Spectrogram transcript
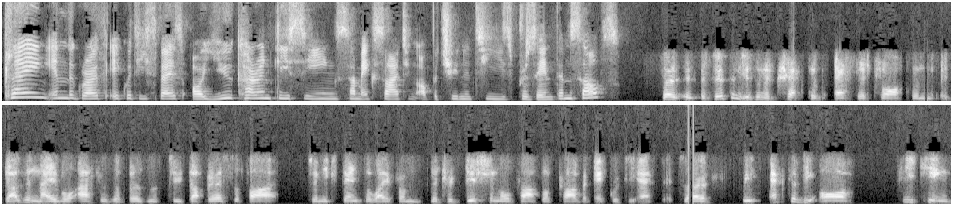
Playing in the growth equity space, are you currently seeing some exciting opportunities present themselves? So it, it certainly is an attractive asset class, and it does enable us as a business to diversify to an extent away from the traditional type of private equity assets. So actively are seeking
